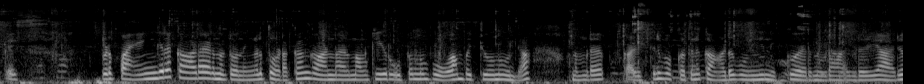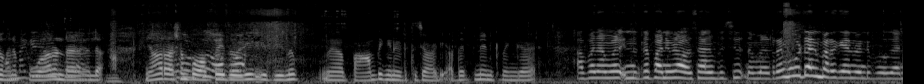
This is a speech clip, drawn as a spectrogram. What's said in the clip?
Guys, ഇവിടെ ഭയങ്കര കാടായിരുന്നു കേട്ടോ നിങ്ങൾ തുടക്കം കാണണമായിരുന്നു. നമുക്ക് ഈ റൂട്ടൊന്നും പോകാൻ പറ്റുമൊന്നുമില്ല നമ്മുടെ കഴുത്തിന് പൊക്കത്തിന് കാട് പൊങ്ങി നിൽക്കുമായിരുന്നു ഇവിടെ ഇവിടെ വഴി ആരും അങ്ങനെ പോകാറുണ്ടായിരുന്നില്ല ഞാൻ പ്രാവശ്യം പോപ്പ് ചെയ്ത് വഴി ഇതിൽ നിന്ന് പാമ്പ് ഇങ്ങനെ എടുത്ത് ചാടി. അത് പിന്നെ എനിക്ക് ഭയങ്കര അപ്പൊ നമ്മൾ ഇന്നത്തെ പണി ഇവിടെ അവസാനിപ്പിച്ച് നമ്മൾ റിമൂട്ടാൻ പറയാൻ വേണ്ടി പോകാൻ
